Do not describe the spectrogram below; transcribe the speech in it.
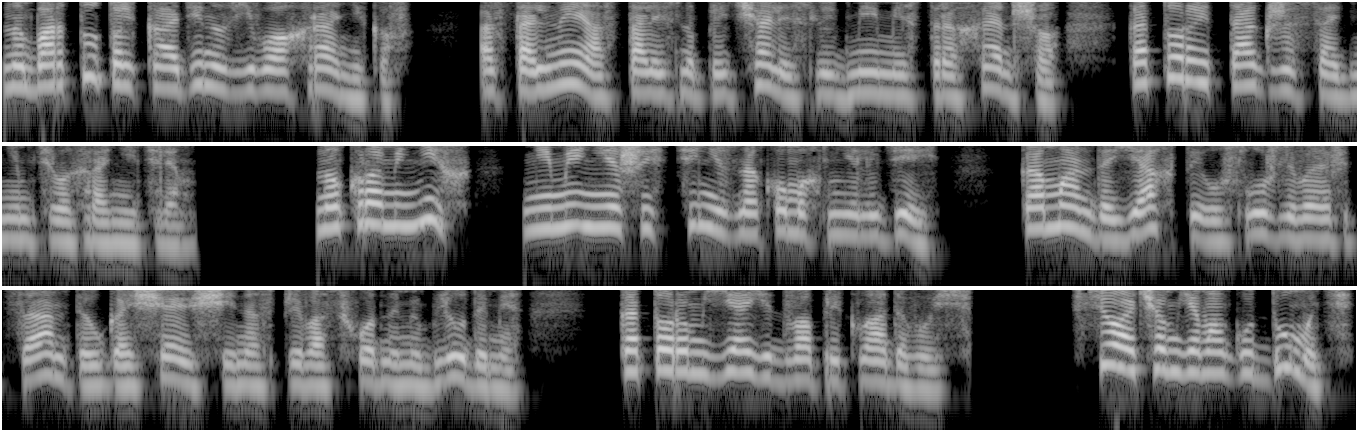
На борту только один из его охранников. Остальные остались на причале с людьми мистера Хэншо, который также с одним телохранителем. Но кроме них не менее шести незнакомых мне людей, команда яхты услужливые официанты, угощающие нас превосходными блюдами, к которым я едва прикладываюсь. Все, о чем я могу думать,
